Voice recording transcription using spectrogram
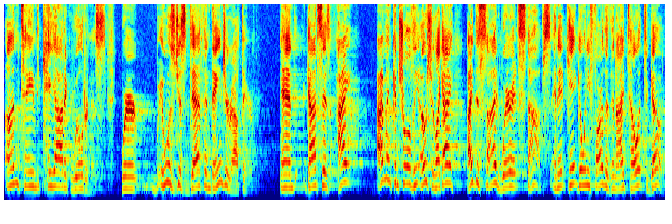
untamed, chaotic wilderness where it was just death and danger out there. And God says, I, I'm in control of the ocean. Like I, I decide where it stops and it can't go any farther than I tell it to go.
